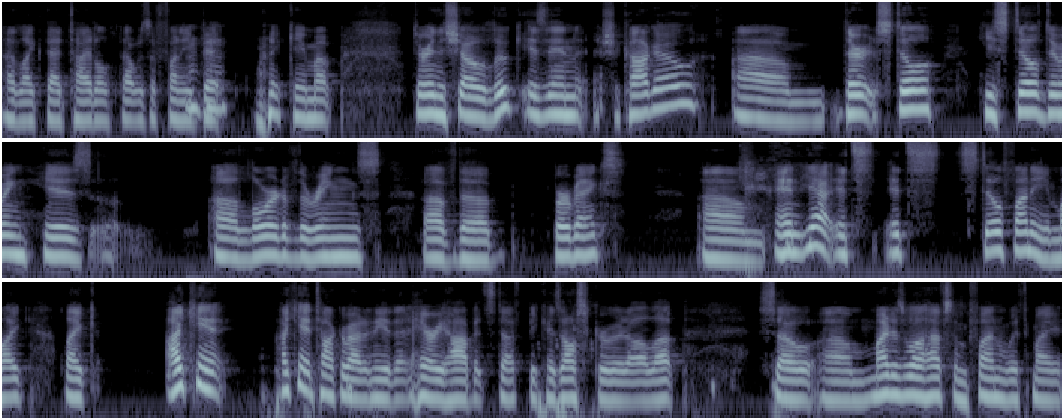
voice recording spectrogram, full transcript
I like that title. That was a funny bit when it came up during the show. Luke is in Chicago. Um, they're still, he's still doing his uh, Lord of the Rings of the Burbanks. Um, and yeah, it's, it's still funny. Like, like I can't, I can't talk about any of that Harry Hobbit stuff because I'll screw it all up. So um, might as well have some fun with my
